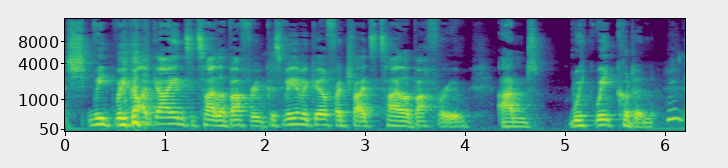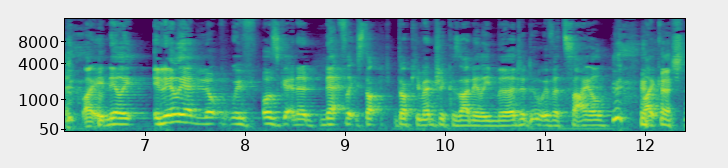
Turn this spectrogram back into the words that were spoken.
sh we we got a guy in to tile a bathroom because me and my girlfriend tried to tile a bathroom and we we couldn't. Like it nearly it nearly ended up with us getting a Netflix doc- documentary because I nearly murdered her with a tile. Like sh-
